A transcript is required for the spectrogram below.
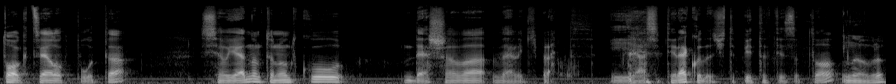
tog celog puta se u jednom trenutku dešava veliki brat. I ja sam ti rekao da ću te pitati za to. Dobro.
